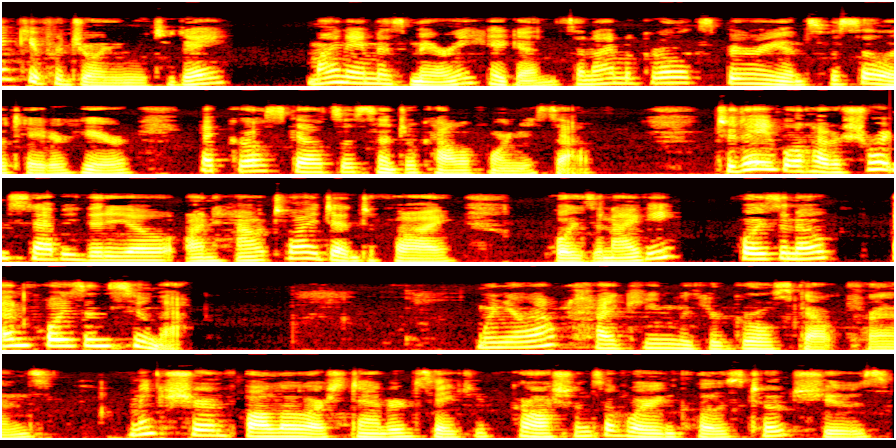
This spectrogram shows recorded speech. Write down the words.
Thank you for joining me today. My name is Mary Higgins, and I'm a Girl Experience Facilitator here at Girl Scouts of Central California South. Today we'll have a short and snappy video on how to identify poison ivy, poison oak, and poison sumac. When you're out hiking with your Girl Scout friends, make sure and follow our standard safety precautions of wearing closed-toed shoes,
